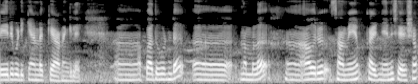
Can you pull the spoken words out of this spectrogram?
വേര് പിടിക്കാണ്ടൊക്കെ ആണെങ്കിലേ. അപ്പോൾ അതുകൊണ്ട് നമ്മൾ ആ ഒരു സമയം കഴിഞ്ഞതിന് ശേഷം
